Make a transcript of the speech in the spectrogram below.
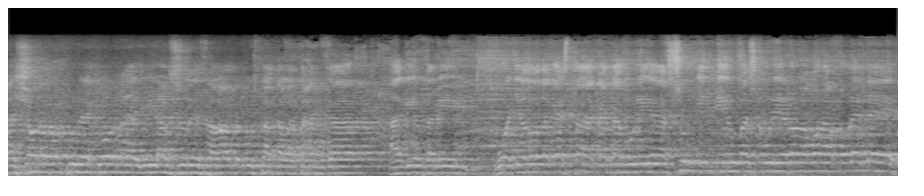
Això de no poder córrer i mirar-s'ho des de l'altre costat de la tanca. Aquí el tenim, guanyador d'aquesta categoria sub-21 masculí. Enhorabona, Paulete.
